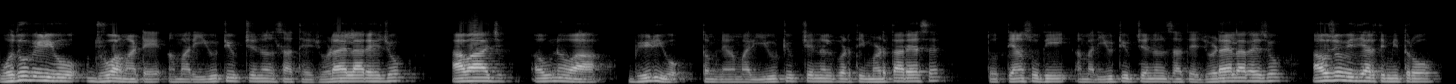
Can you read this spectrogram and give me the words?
વધુ વીડિયો જોવા માટે અમારી યુટ્યુબ ચેનલ સાથે જોડાયેલા રહેજો. આવા જ અવનવા વીડિયો તમને અમારી યુટ્યુબ ચેનલ પરથી મળતા રહેશે. તો ત્યાં સુધી અમારી યુટ્યુબ ચેનલ સાથે જોડાયેલા રહેજો. આવજો વિદ્યાર્થી મિત્રો.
